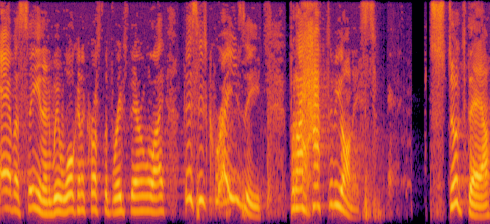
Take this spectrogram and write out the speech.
ever seen. And we're walking across the bridge there and we're like, this is crazy. But I have to be honest, stood there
